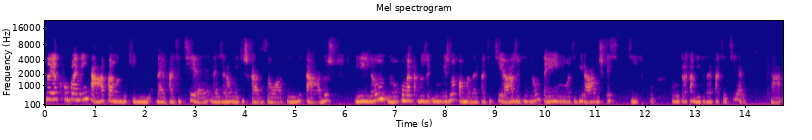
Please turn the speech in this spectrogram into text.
Não, ia complementar falando que da hepatite E, né, geralmente os casos são autolimitados, e não, não como é, da mesma forma da hepatite A, a gente não tem um antiviral específico para o tratamento da hepatite E, tá?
